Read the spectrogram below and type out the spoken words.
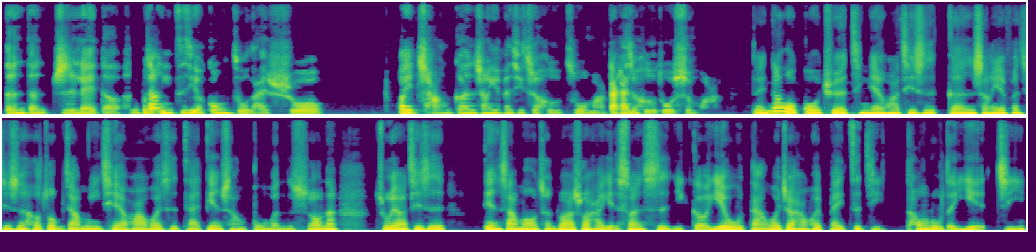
等等之类的，我不知道你自己的工作来说，会常跟商业分析师合作吗？大概是合作什么？对，那我过去的经验的话，其实跟商业分析师合作比较密切的话，会是在电商部门的时候，那主要其实。电商某种程度来说，它也算是一个业务单位，就它会背自己通路的业绩。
